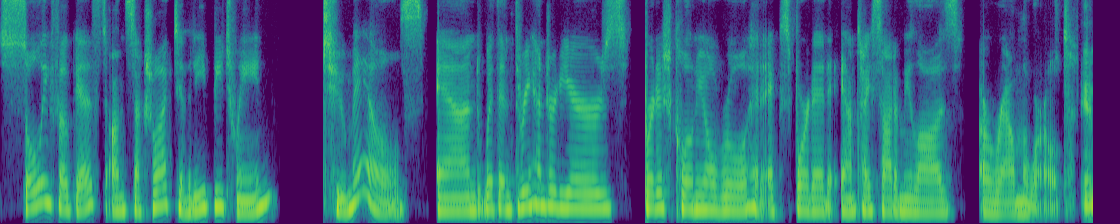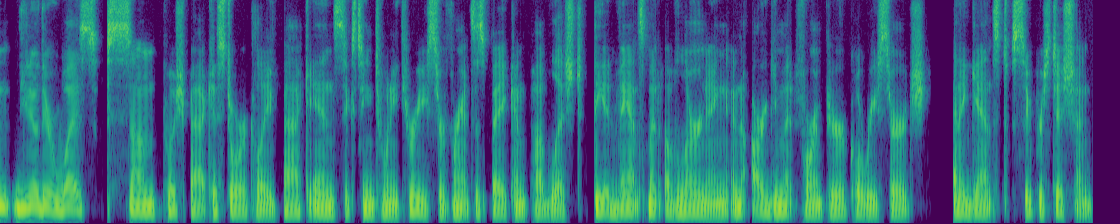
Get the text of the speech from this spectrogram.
solely focused on sexual activity between two males. And within 300 years, British colonial rule had exported anti sodomy laws around the world. And, you know, there was some pushback historically. Back in 1623, Sir Francis Bacon published The Advancement of Learning, an argument for empirical research and against superstition.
